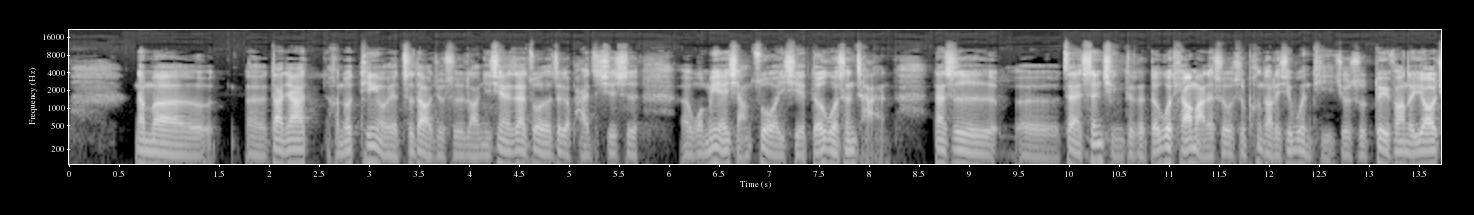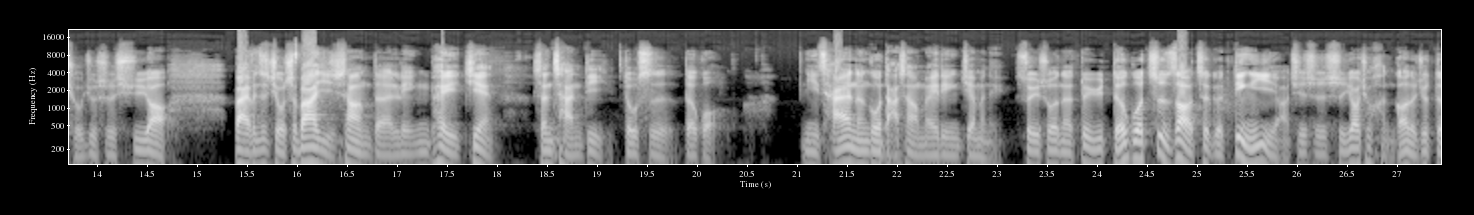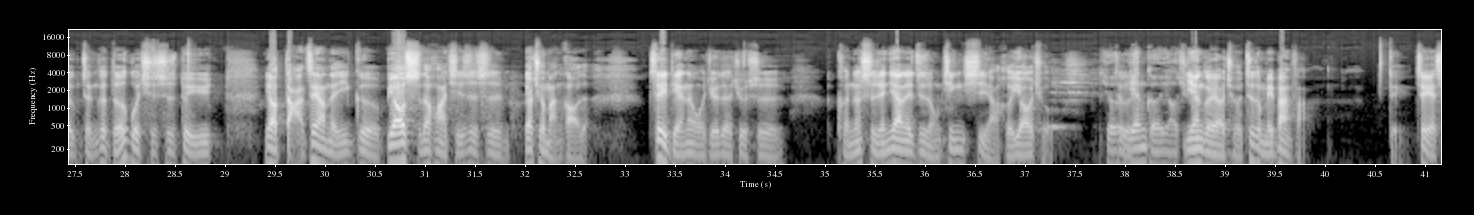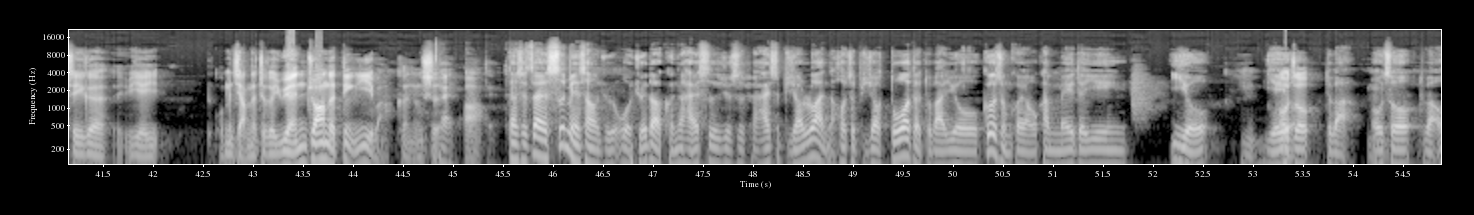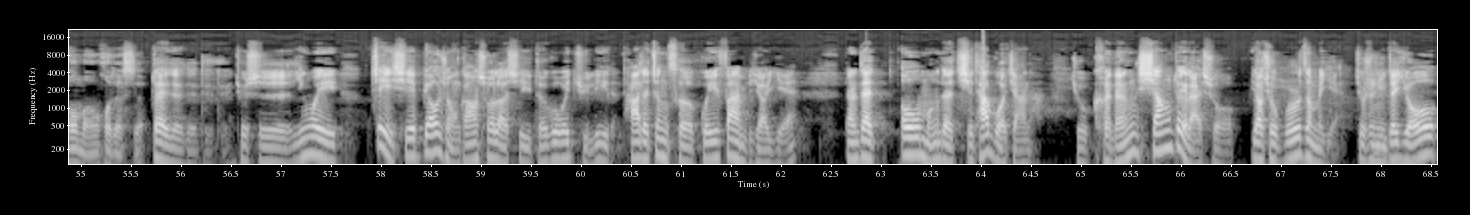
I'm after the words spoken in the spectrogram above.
那么呃，大家很多听友也知道，就是老倪现在在做的这个牌子，其实呃，我们也想做一些德国生产，但是呃，在申请这个德国条码的时候是碰到了一些问题，就是对方的要求就是需要百分之九十八以上的零配件生产地都是德国。你才能够打上 Made in Germany。所以说呢，对于德国制造这个定义啊，其实是要求很高的。就德整个德国其实对于要打这样的一个标识的话，其实是要求蛮高的。这一点呢，我觉得就是可能是人家的这种精细啊和要求，这就严格要求。严格要求，这个没办法。对，这也是一个也我们讲的这个原装的定义吧，可能是对啊，对但是在市面上，就我觉得可能还是就是还是比较乱的，或者比较多的，对吧？有各种各样，我看 Made in EU，嗯也有欧洲对吧？欧洲对吧？欧盟或者是对对对对对，就是因为这些标准，我刚刚说了是以德国为举例的，它的政策规范比较严，但是在欧盟的其他国家呢，就可能相对来说要求不是这么严，就是你的油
